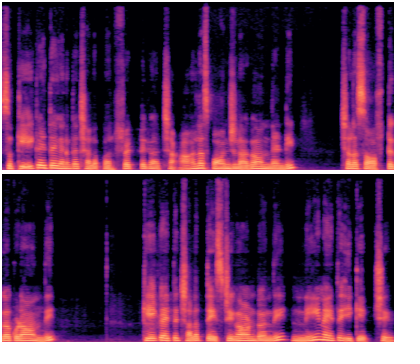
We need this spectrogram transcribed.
సో కేక్ అయితే కనుక చాలా పర్ఫెక్ట్గా చాలా స్పాంజ్ లాగా ఉందండి. చాలా సాఫ్ట్గా కూడా ఉంది. కేక్ అయితే చాలా టేస్టీగా ఉంటుంది. నేనైతే ఈ కేక్ చే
